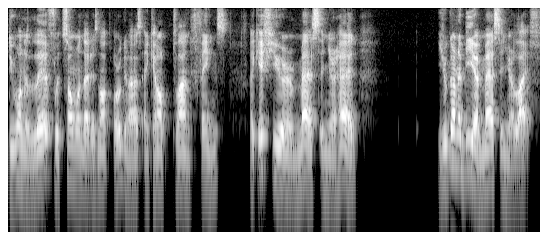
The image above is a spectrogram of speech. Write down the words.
Do you want to live with someone that is not organized and cannot plan things? Like if you're a mess in your head, you're gonna be a mess in your life.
